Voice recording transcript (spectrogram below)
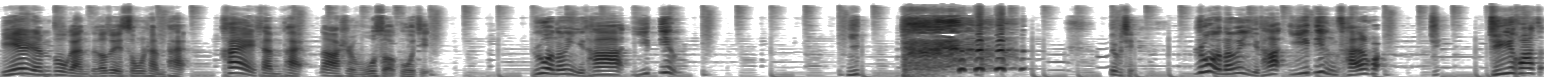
别人不敢得罪嵩山派。泰山派那是无所顾忌，若能以他一定一，对不起，若能以他一定残花菊菊花残，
